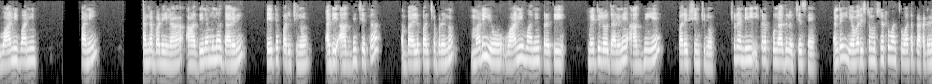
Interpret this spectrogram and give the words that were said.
వాని వాని పని కనబడిన ఆ దినమున దానిని తేటపరుచును. అది అగ్ని చేత బయలుపరచబడను. మరియు వాణి వాణి ప్రతి మెటిలో దానిని అగ్నియే పరీక్షించును. చూడండి ఇక్కడ పునాదులు వచ్చేసినాయి. అంటే ఎవరి ఇష్టం వచ్చినట్లు వాళ్ళ చువాత ప్రకటన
